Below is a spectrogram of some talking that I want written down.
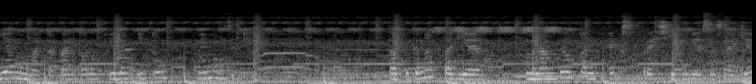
Ia mengatakan kalau film itu memang sedih. Tapi kenapa dia menampilkan ekspresi yang biasa saja?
